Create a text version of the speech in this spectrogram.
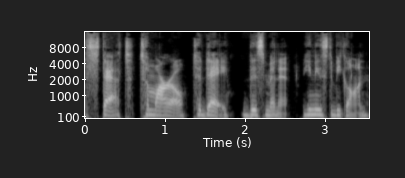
stat tomorrow, today, this minute. He needs to be gone.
